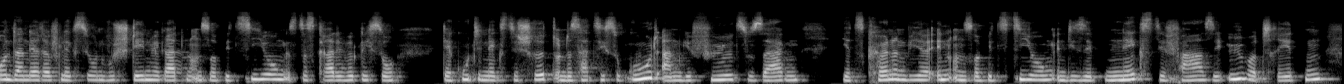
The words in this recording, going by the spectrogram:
und dann der Reflexion, wo stehen wir gerade in unserer Beziehung? Ist das gerade wirklich so der gute nächste Schritt? Und es hat sich so gut angefühlt zu sagen, jetzt können wir in unserer Beziehung in diese nächste Phase übertreten.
